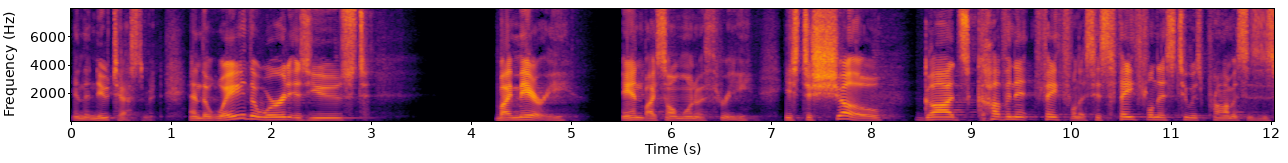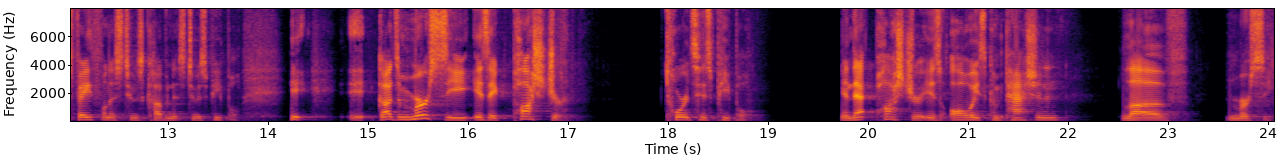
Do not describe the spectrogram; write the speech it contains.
in the New Testament. And the way the word is used by Mary and by Psalm 103 is to show God's covenant faithfulness, his faithfulness to his promises, his faithfulness to his covenants to his people. He, God's mercy is a posture towards his people. And that posture is always compassion, love, mercy.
